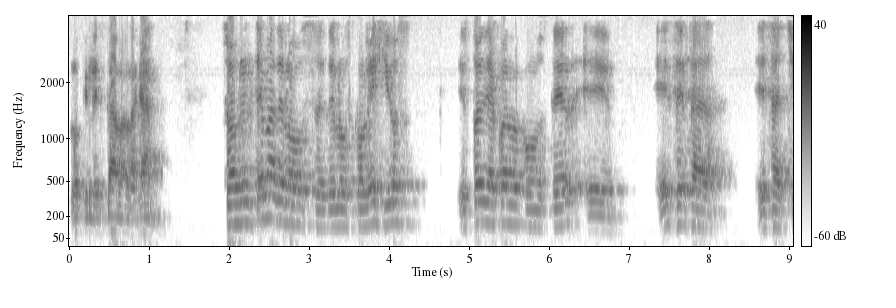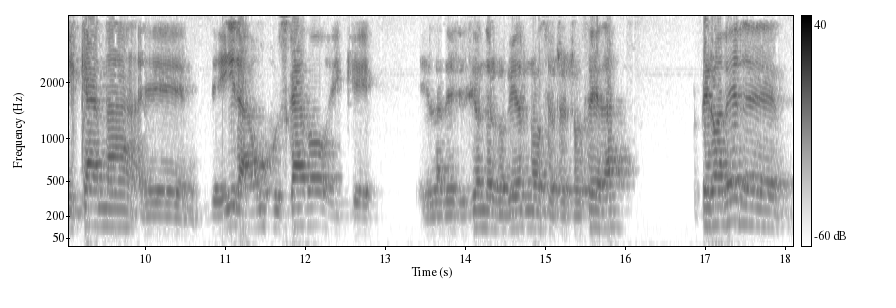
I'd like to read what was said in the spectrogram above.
lo que les daba la gana. Sobre el tema de los, de los colegios, estoy de acuerdo con usted, eh, es esa, esa chicana eh, de ir a un juzgado y que eh, la decisión del gobierno se retroceda. Pero a ver,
